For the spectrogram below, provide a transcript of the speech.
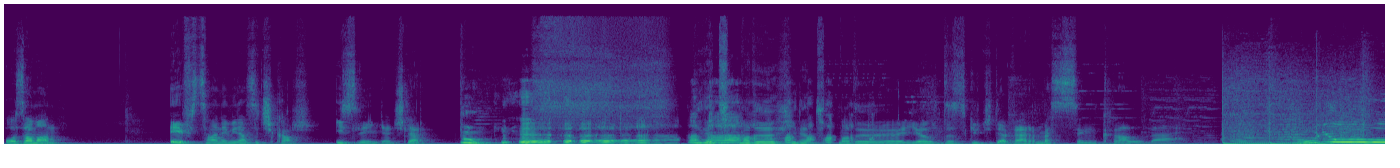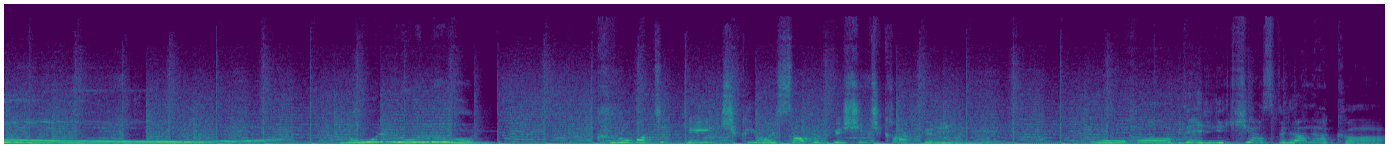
O zaman efsanevi nasıl çıkar? İzleyin gençler. Boom. yine tutmadı, yine tutmadı. Yıldız gücü de vermezsin kral be. Ne oluyor? Kromatik Gale çıkıyor hesabın 5. karakteri. Oha bir de 52 yazdı ne alaka?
